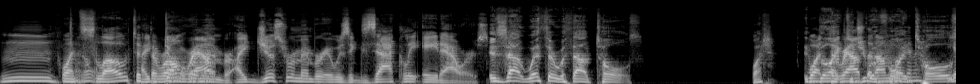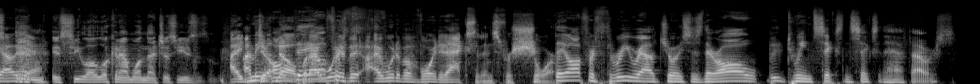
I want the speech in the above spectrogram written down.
Mm, Went I don't- slow, took I the wrong don't route. remember. I just remember it was exactly eight hours. Is that with or without tolls? What? What, the like, route did you that I'm avoid looking at? tolls? Yeah, oh, and yeah. is CeeLo looking at one that just uses them? I, I mean, don't all- know, they but I would have I would have avoided accidents for sure. They offer three route choices. They're all between six and six and a half hours.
